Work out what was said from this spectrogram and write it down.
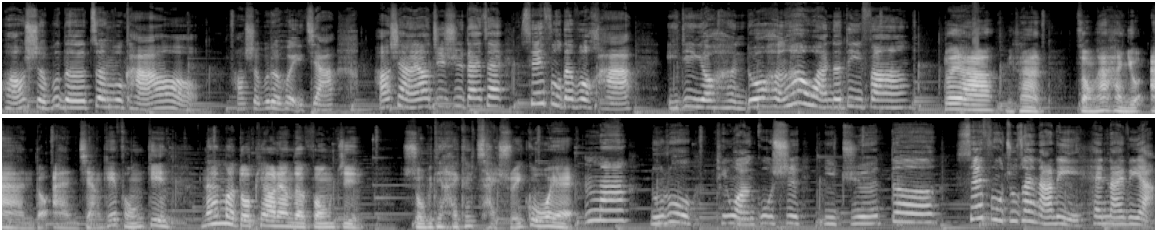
我好舍不得正副卡哦，好舍不得回家，好想要继续待在 C 府的副卡，一定有很多很好玩的地方。对啊，你看，总还含有俺都俺讲给风景，那么多漂亮的风景，说不定还可以采水果耶。嗯吗？露露，听完故事，你觉得 Safe 住在哪里？黑奈比亚？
